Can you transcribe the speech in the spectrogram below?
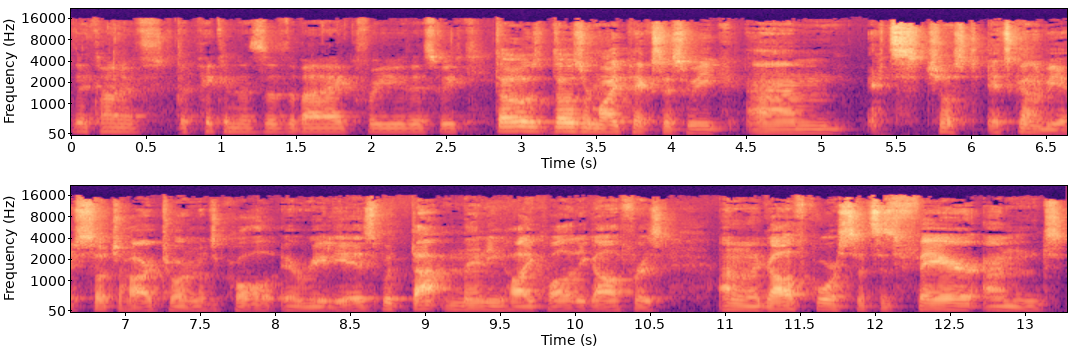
the kind of the pickings of the bag for you this week? Those those are my picks this week. Um, it's just it's going to be a, such a hard tournament to call. It really is with that many high quality golfers and on a golf course that's as fair and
